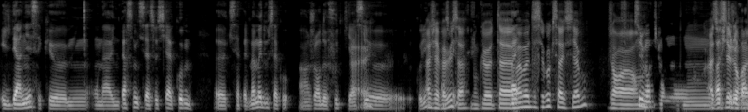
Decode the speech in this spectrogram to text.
Et le dernier, c'est que on a une personne qui s'est associée à Com. qui s'appelle Mamadou Sakho, un joueur de foot qui est ah assez connu. Ah, j'avais pas vu ça. Donc, tu as Mamadou Sakho qui s'est associé à vous? Genre, Absolument, qui ont associé genre.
